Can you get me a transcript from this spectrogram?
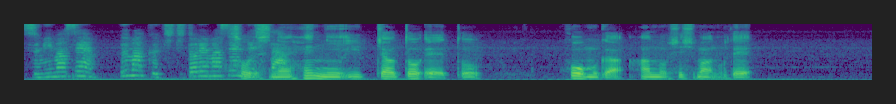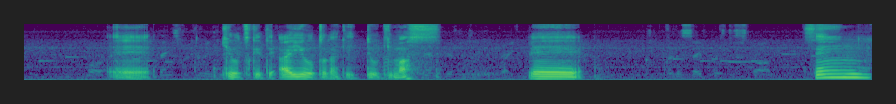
すみません。うまく聞き取れませんでした。そうですね変に言っちゃうと,、えー、とフォームが反応してしまうので、えー気をつけて IO とだけ言っておきます。えー先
